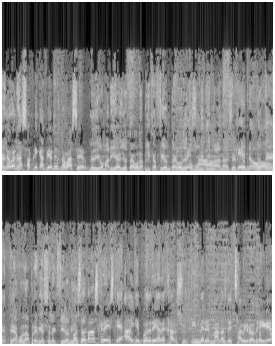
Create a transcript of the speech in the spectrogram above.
que luego en le, las aplicaciones no va a ser. le digo, María, yo te hago la aplicación, te hago de Qué community pesado. manager, Que yo, no. yo te, te hago la previa selección y ¿Vosotros creéis que alguien podría dejar su Tinder en manos de Xavi Rodríguez?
